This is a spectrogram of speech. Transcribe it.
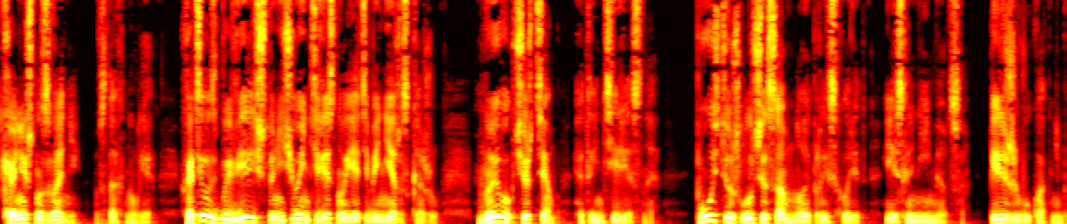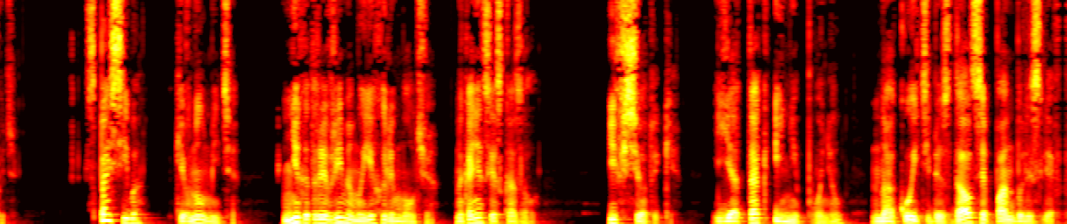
«Конечно, звони», – вздохнул я. «Хотелось бы верить, что ничего интересного я тебе не расскажу. Но его к чертям, это интересное. Пусть уж лучше со мной происходит, если не имется. Переживу как-нибудь». «Спасибо», – кивнул Митя. Некоторое время мы ехали молча. Наконец я сказал. «И все-таки, я так и не понял, на кой тебе сдался пан Болеслев.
